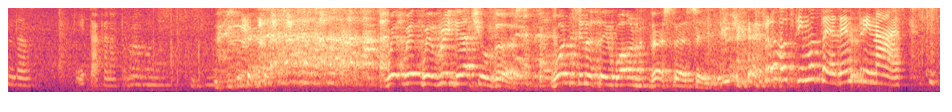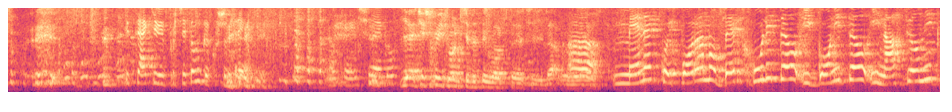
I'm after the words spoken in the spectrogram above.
Да. И така натаму. We, we, we'll read the actual verse. 1 Timothy 1, verse 13. Прво Тимотеј 1.13. И сега ќе ви прочитам како што треба. Окей, што е го? Yeah, just read 1 Timothy 1, 13. That will, А, мене кој порано бев хулител и гонител и насилник,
